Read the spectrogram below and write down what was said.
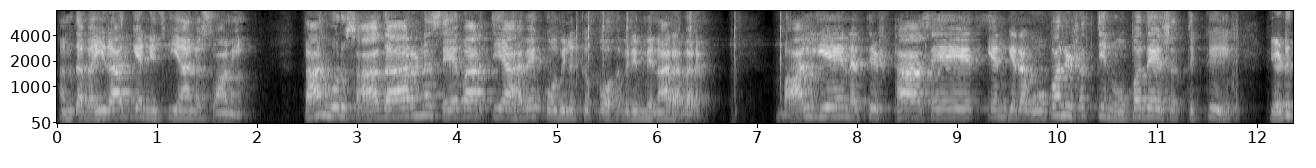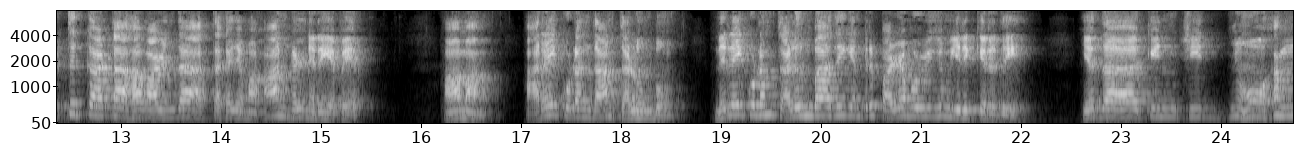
அந்த வைராக்கிய நிதியான சுவாமி. தான் ஒரு சாதாரண சேவார்த்தியாகவே கோவிலுக்கு போக விரும்பினார் அவர். பால்யே நத்திஷ்டாசேத் என்கிற உபனிஷத்தின் உபதேசத்துக்கு எடுத்துக்காட்டாக வாழ்ந்த அத்தகைய மகான்கள் நிறைய பேர். ஆமாம் அரை குடந்தான் தழும்பும். நிறைகுடம் தழும்பாது என்று பழமொழியும் இருக்கிறது. யதா கிஞ்சிஜ்ஞோகம்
